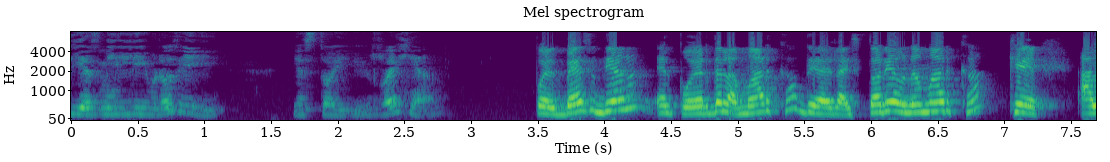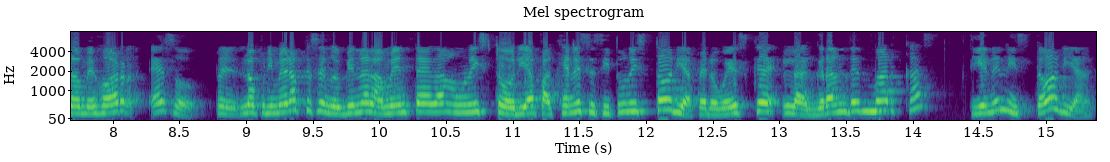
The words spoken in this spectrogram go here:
10.000 libros y, estoy regia. Pues ves, Diana, el poder de la marca, de la historia de una marca, que a lo mejor eso, lo primero que se nos viene a la mente es una historia, ¿para qué necesito una historia? Pero ves que las grandes marcas tienen historia.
